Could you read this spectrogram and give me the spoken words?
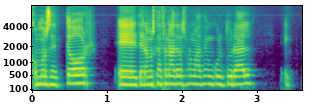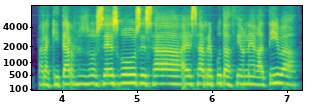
como sector eh, tenemos que hacer una transformación cultural eh, para quitarnos esos sesgos, esa, esa reputación negativa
